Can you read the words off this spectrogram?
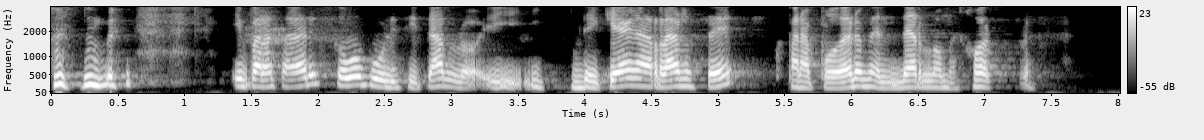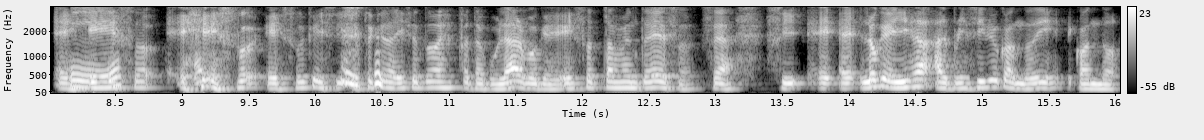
y para saber cómo publicitarlo y, de qué agarrarse para poder venderlo mejor. Es que eso, eso, eso que esto que dice todo es espectacular, porque es exactamente eso. O sea, si, eh, eh, lo que dije al principio cuando dije, cuando,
